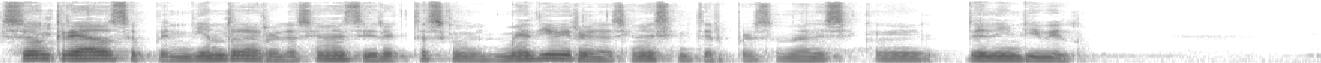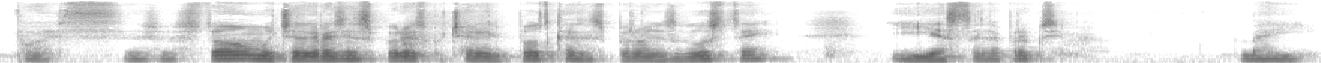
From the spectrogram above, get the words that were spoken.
Son creados dependiendo de las relaciones directas con el medio y relaciones interpersonales del individuo. Pues eso es todo. Muchas gracias por escuchar el podcast. Espero les guste y hasta la próxima. Bye.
